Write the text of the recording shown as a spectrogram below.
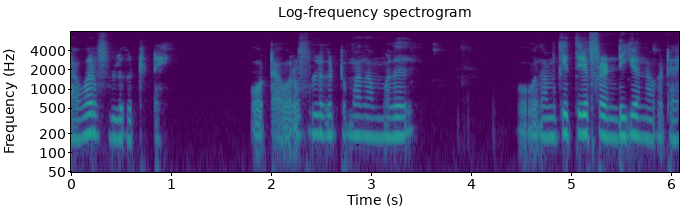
ടവർ ഫുള്ള് കിട്ടട്ടെ. ഓ ടവർ ഫുള്ള് കിട്ടുമ്പോൾ നമ്മൾ ഓ നമുക്ക് ഇത്തിരി ഫ്രണ്ടിലേക്ക് വന്ന് നോക്കട്ടെ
